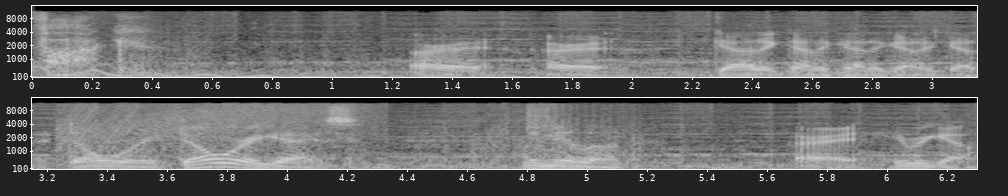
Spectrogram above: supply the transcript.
Fuck. All right, all right. Got it, got it, got it, got it, got it. Don't worry, don't worry, guys. Leave me alone. All right, here we go.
